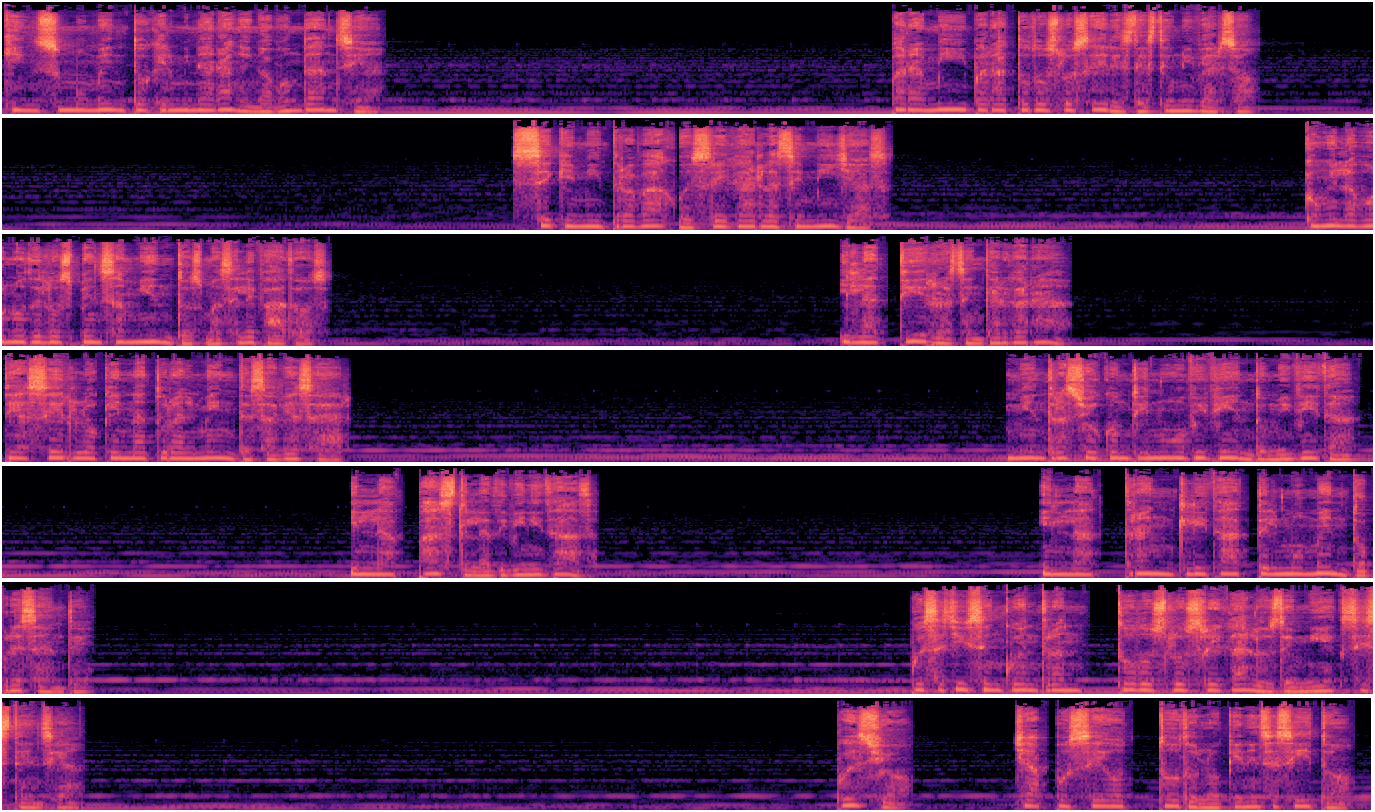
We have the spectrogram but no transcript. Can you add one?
que en su momento germinarán en abundancia. Para todos los seres de este universo. Sé que mi trabajo es regar las semillas con el abono de los pensamientos más elevados. Y la tierra se encargará de hacer lo que naturalmente sabe hacer. Mientras yo continúo viviendo mi vida de la divinidad, en la tranquilidad del momento presente. Pues allí se encuentran todos los regalos de mi existencia. Pues yo ya poseo todo lo que necesito.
